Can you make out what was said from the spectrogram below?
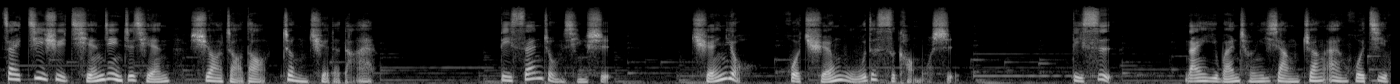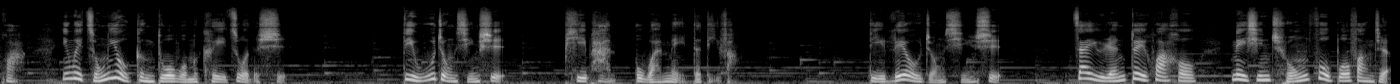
在继续前进之前，需要找到正确的答案。第三种形式，全有或全无的思考模式。第四，难以完成一项专案或计划，因为总有更多我们可以做的事。第五种形式，批判不完美的地方。第六种形式，在与人对话后，内心重复播放着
